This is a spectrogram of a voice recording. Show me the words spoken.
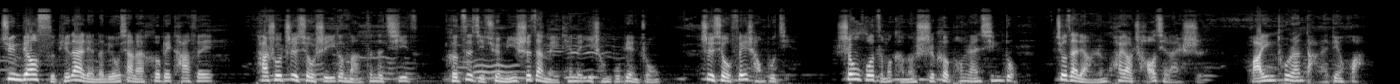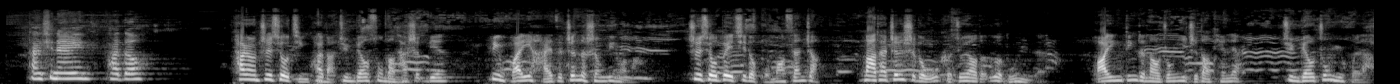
俊彪死皮赖脸的留下来喝杯咖啡，他说智秀是一个满分的妻子，可自己却迷失在每天的一成不变中。智秀非常不解，生活怎么可能时刻怦然心动？就在两人快要吵起来时，华英突然打来电话。他让智秀尽快把俊彪送到他身边，并怀疑孩子真的生病了吗？智秀被气得火冒三丈，骂他真是个无可救药的恶毒女人。华英盯着闹钟，一直到天亮。俊彪终于回来了。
